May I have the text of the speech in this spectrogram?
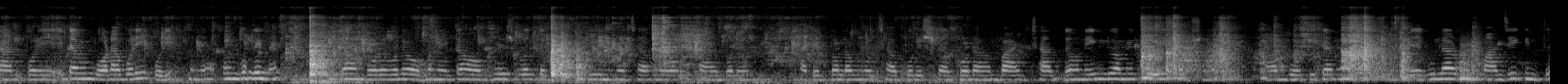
তারপরে এটা আমি বরাবরই করি মানে এখন বলে না, এটা বড় মানে এটা অভ্যেস বলতে পারি। গ্রিল মোছা হোক, তারপরে হাতের তলা মোছা পরিষ্কার করা বাইর ছাদ এগুলো আমি করি সবসময়। আর বটিটা না, রেগুলার মাঝি কিন্তু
